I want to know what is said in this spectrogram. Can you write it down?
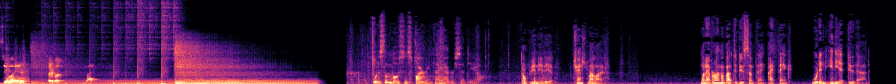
See you later. Hey, bud. Bye. What is the most inspiring thing I ever said to you? Don't be an idiot. Changed my life. Whenever I'm about to do something, I think, would an idiot do that?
